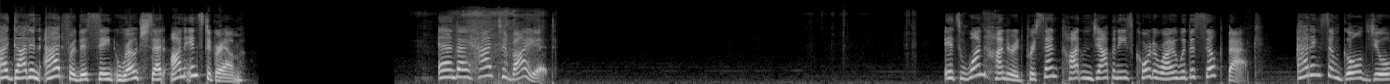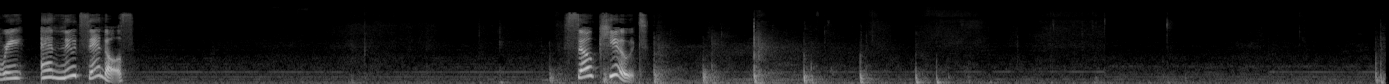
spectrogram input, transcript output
I got an ad for this St. Roche set on Instagram. And I had to buy it. It's 100% cotton Japanese corduroy with a silk back. Adding some gold jewelry and nude sandals. So cute!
